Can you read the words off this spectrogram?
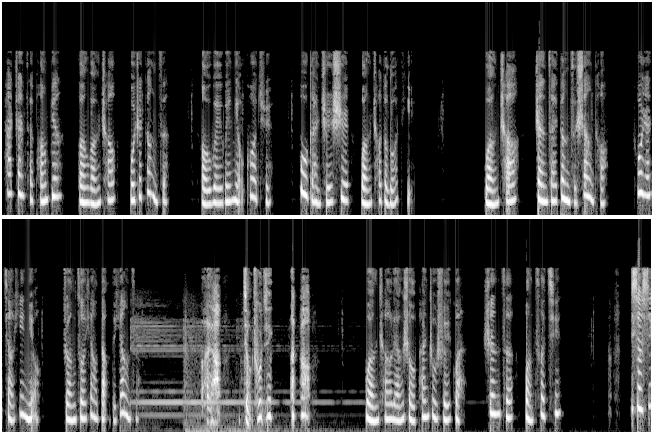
他站在旁边帮王超扶着凳子，头微微扭过去，不敢直视王超的裸体。王超站在凳子上头，突然脚一扭，装作要倒的样子。哎呀，脚抽筋！哎呀！王超两手攀住水管，身子往侧倾。小心！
